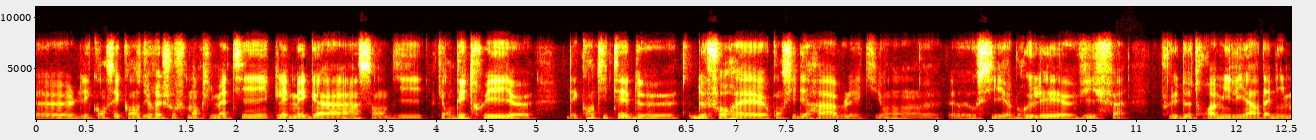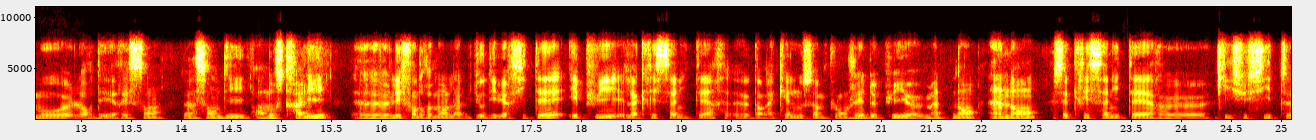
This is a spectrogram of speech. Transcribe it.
euh, les conséquences du réchauffement climatique, les méga incendies qui ont détruit euh, des quantités de, de, forêts considérables et qui ont aussi brûlé vif plus de 3 milliards d'animaux lors des récents incendies en Australie. Euh, l'effondrement de la biodiversité et puis la crise sanitaire euh, dans laquelle nous sommes plongés depuis euh, maintenant un an. Cette crise sanitaire qui suscite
